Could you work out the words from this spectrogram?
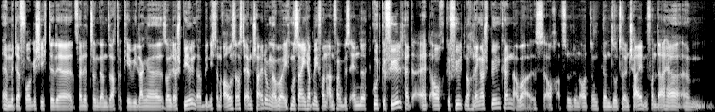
äh, mit der Vorgeschichte der Verletzung dann sagt, okay, wie lange soll der spielen? Da bin ich dann raus aus der Entscheidung. Aber ich muss sagen, ich habe mich von Anfang bis Ende gut gefühlt, hätte hätte auch gefühlt noch länger spielen können, aber es ist auch absolut in Ordnung, dann so zu entscheiden. Von daher ähm,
